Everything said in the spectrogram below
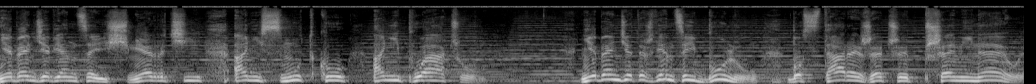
Nie będzie więcej śmierci, ani smutku, ani płaczu. Nie będzie też więcej bólu, bo stare rzeczy przeminęły.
